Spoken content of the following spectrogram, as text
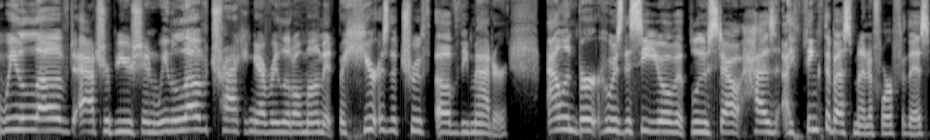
we loved attribution. We love tracking every little moment. But here is the truth of the matter. Alan Burt, who is the CEO of it, Blue Stout, has, I think, the best metaphor for this.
